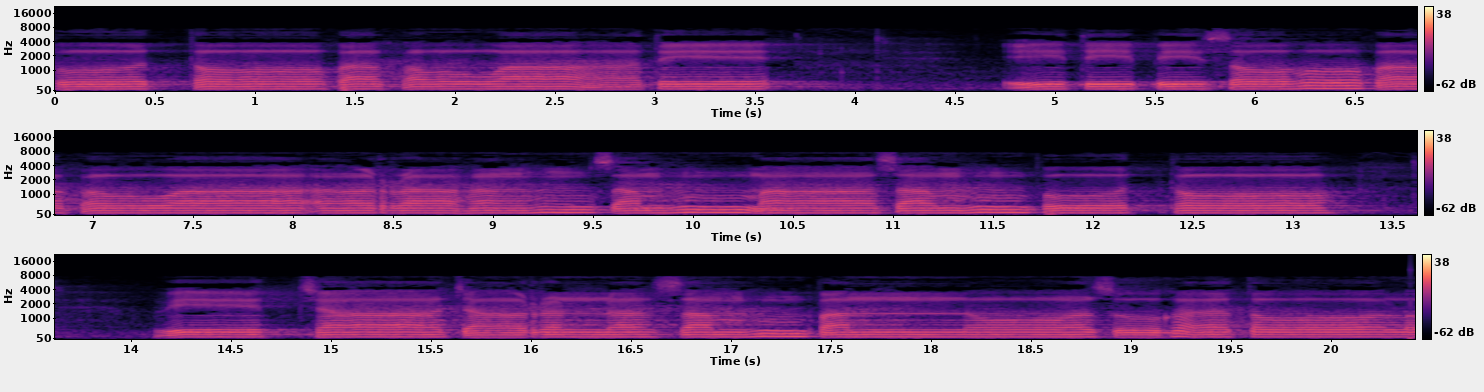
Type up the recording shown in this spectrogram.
พุทโธภะคะวาติอิติปิโสภะคะวะอะระหังสัมมาสัมพุทโธวิชาจารณสัมปันโนสุขโตโล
